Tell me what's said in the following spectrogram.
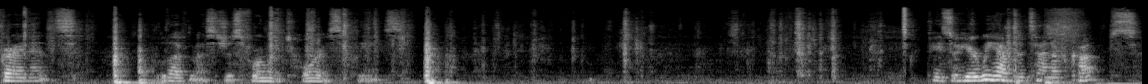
guidance, love messages for my Taurus, please. Okay, so here we have the Ten of Cups,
